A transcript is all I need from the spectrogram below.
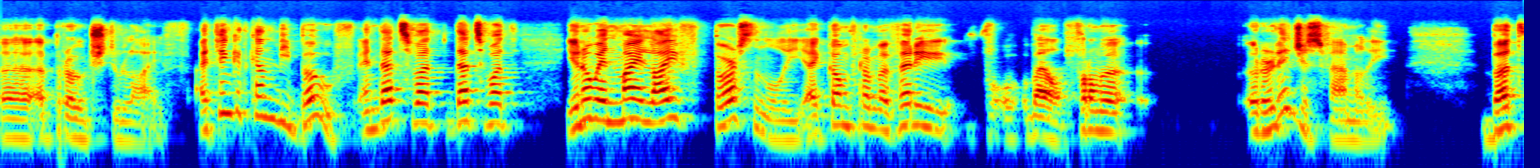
uh, approach to life. I think it can be both, and that's what that's what you know. In my life personally, I come from a very well from a, a religious family, but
